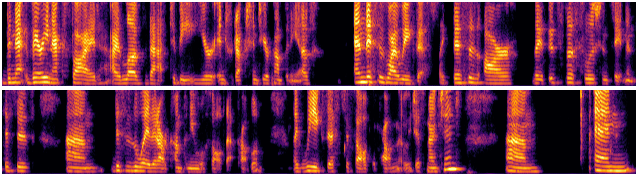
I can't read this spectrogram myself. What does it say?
the ne- very next slide, I love that to be your introduction to your company of, and this is why we exist. Like this is our, it's the solution statement. This is, um, this is the way that our company will solve that problem. Like we exist to solve the problem that we just mentioned. Um, and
